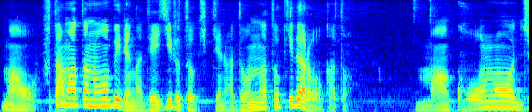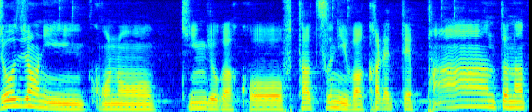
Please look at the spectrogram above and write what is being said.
まあ、二股の尾びれができる時っていうのはどんな時だろうかと。まあ、この徐々にこの金魚がこう2つに分かれてパーンとなっ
